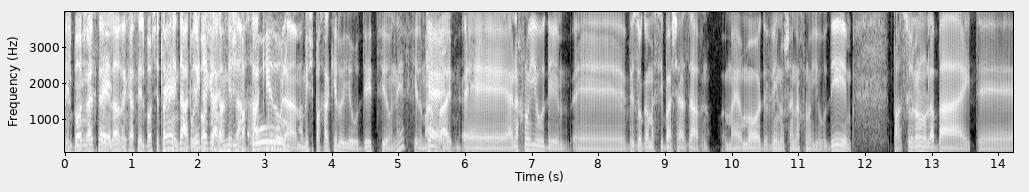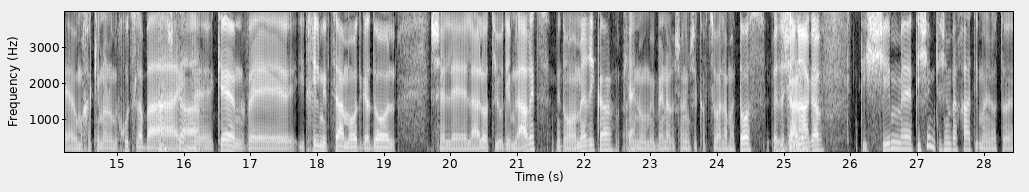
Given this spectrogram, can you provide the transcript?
תלבושת, לא, זה נקרא תלבושת כן, אחידה, תלבושת אחידה. המשפחה כאילו. המשפחה כאילו יהודית ציונית? כאילו, מה כן, ה vibe? אה, אנחנו יהודים, אה, וזו גם הסיבה שעזבנו. מהר מאוד הבינו שאנחנו יהודים. פרסו לנו לבית, אה, היו מחכים לנו מחוץ לבית, אשכרה. אה, כן, והתחיל מבצע מאוד גדול של אה, להעלות יהודים לארץ, מדרום אמריקה, כן. היינו מבין הראשונים שקפצו על המטוס. איזה הגענו. שנה אגב? 90, אה, 90, 91 אם אני לא טועה.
